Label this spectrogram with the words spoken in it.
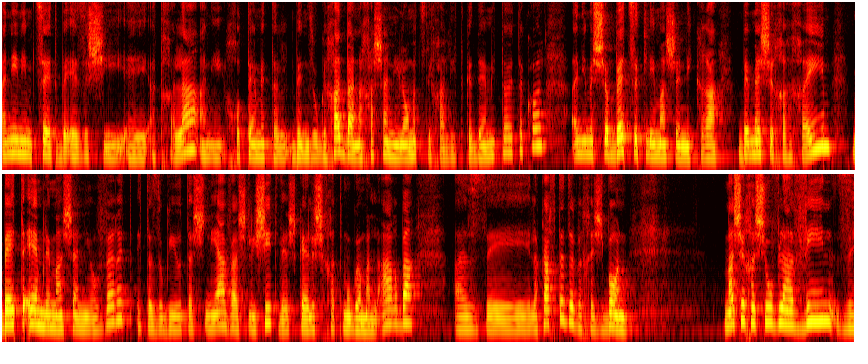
אני נמצאת באיזושהי אה, התחלה, אני חותמת על בן זוג אחד, בהנחה שאני לא מצליחה להתקדם איתו את הכל, אני משבצת לי מה שנקרא במשך החיים, בהתאם למה שאני עוברת, את הזוגיות השנייה והשלישית, ויש כאלה שחתמו גם על ארבע, אז אה, לקחת את זה בחשבון. מה שחשוב להבין זה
